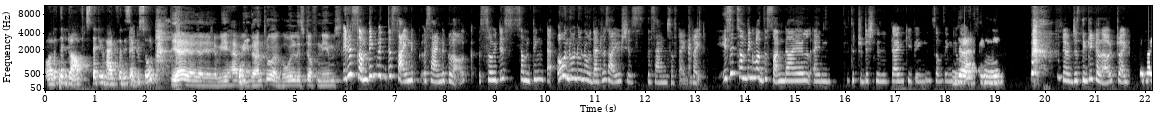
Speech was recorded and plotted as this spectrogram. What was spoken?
all of the drafts that you had for this episode. Yeah, yeah, yeah, yeah, yeah. We have we run through a whole list of names. It is something with the sand sand clock. So it is something. Ta- oh no, no, no. That was Ayush's the sands of time, right? Is it something about the sundial and the traditional timekeeping? Something. You're asking me. I'm just thinking aloud. Right. If I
